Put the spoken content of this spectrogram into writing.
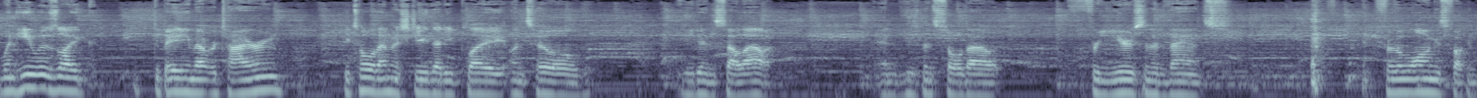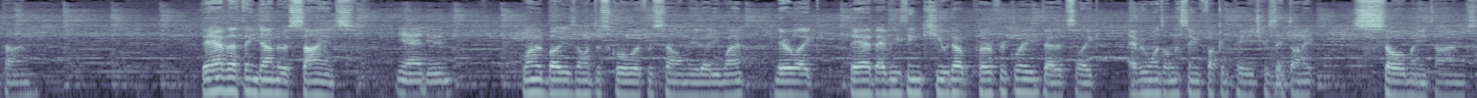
when he was like debating about retiring, he told MSG that he'd play until he didn't sell out, and he's been sold out for years in advance for the longest fucking time. They have that thing down to a science. Yeah, dude. One of the buddies I went to school with was telling me that he went. They were like, they have everything queued up perfectly. That it's like everyone's on the same fucking page because they've done it so many times.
